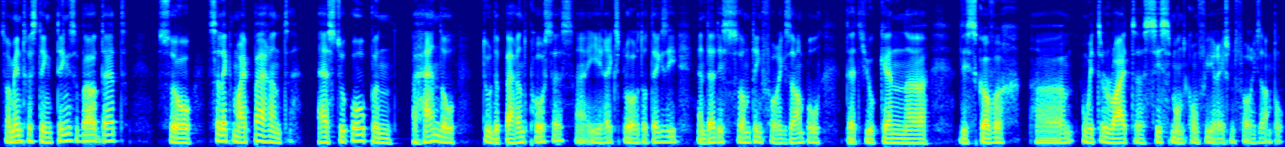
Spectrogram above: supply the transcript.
Some interesting things about that. So select my parent has to open a handle to the parent process, uh, here explorer.exe, and that is something, for example, that you can uh, discover um, with the right uh, sysmon configuration, for example.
